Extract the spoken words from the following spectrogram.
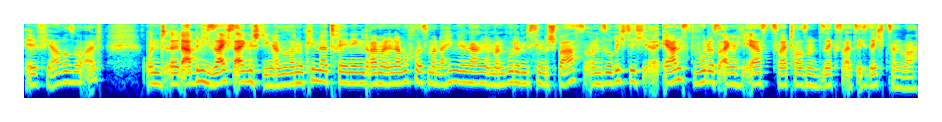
elf Jahre so alt. Und äh, da bin ich seicht eingestiegen. Also es war nur Kindertraining, dreimal in der Woche ist man da hingegangen und man wurde ein bisschen bespaßt. Und so richtig äh, ernst wurde es eigentlich erst 2006, als ich 16 war.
